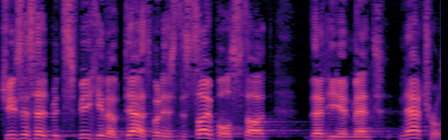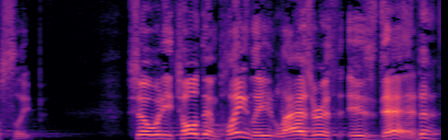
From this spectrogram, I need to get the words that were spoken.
Jesus had been speaking of death, but his disciples thought that he had meant natural sleep. So when he told them plainly, Lazarus is dead,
